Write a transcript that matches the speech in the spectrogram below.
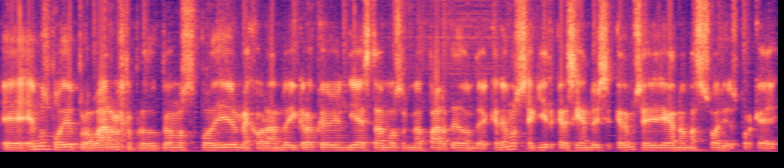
Eh, hemos podido probar nuestro producto, hemos podido ir mejorando y creo que hoy en día estamos en una parte donde queremos seguir creciendo y queremos seguir llegando a más usuarios porque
